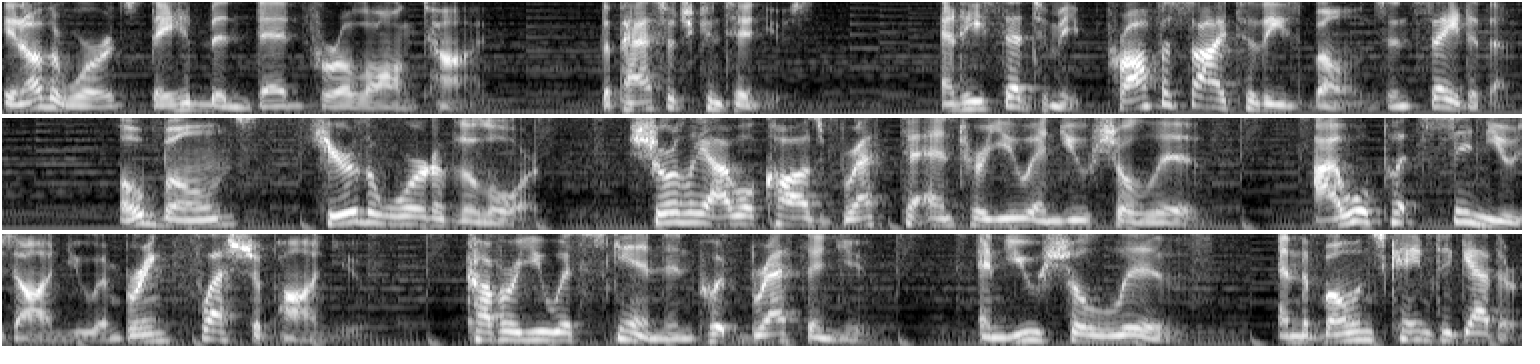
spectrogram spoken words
In other words, they had been dead for a long time. The passage continues And he said to me, Prophesy to these bones, and say to them, O bones, hear the word of the Lord. Surely I will cause breath to enter you, and you shall live. I will put sinews on you, and bring flesh upon you, cover you with skin, and put breath in you, and you shall live. And the bones came together,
